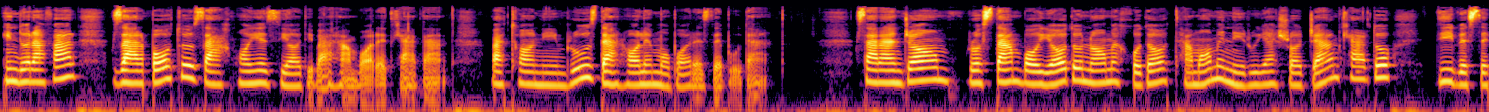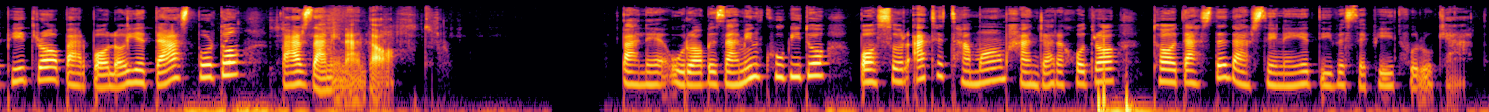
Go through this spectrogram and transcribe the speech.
این دو نفر ضربات و زخمهای زیادی بر هم وارد کردند و تا نیم روز در حال مبارزه بودند. سرانجام رستم با یاد و نام خدا تمام نیرویش را جمع کرد و دیو سپید را بر بالای دست برد و بر زمین انداخت. بله او را به زمین کوبید و با سرعت تمام خنجر خود را تا دسته در سینه دیو سپید فرو کرد.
